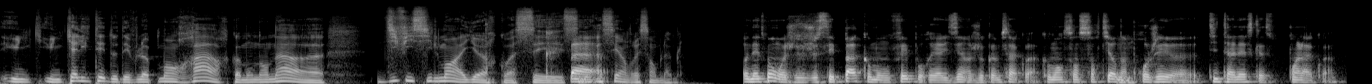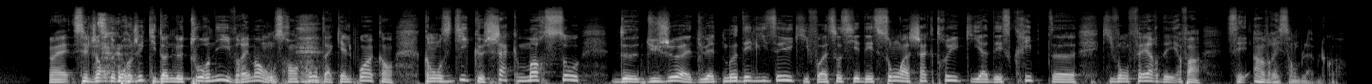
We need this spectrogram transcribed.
une, une qualité de développement rare comme on en a euh, difficilement ailleurs. quoi. C'est bah, assez invraisemblable. Honnêtement, moi, je ne sais pas comment on fait pour réaliser un jeu comme ça, quoi. Comment s'en sortir d'un mm. projet euh, titanesque à ce point-là, quoi. Ouais, c'est le genre de projet qui donne le tournis, vraiment. On se rend compte à quel point, quand, quand on se dit que chaque morceau de, du jeu a dû être modélisé, qu'il faut associer des sons à chaque truc, qu'il y a des scripts euh, qui vont faire des. Enfin, c'est invraisemblable, quoi.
